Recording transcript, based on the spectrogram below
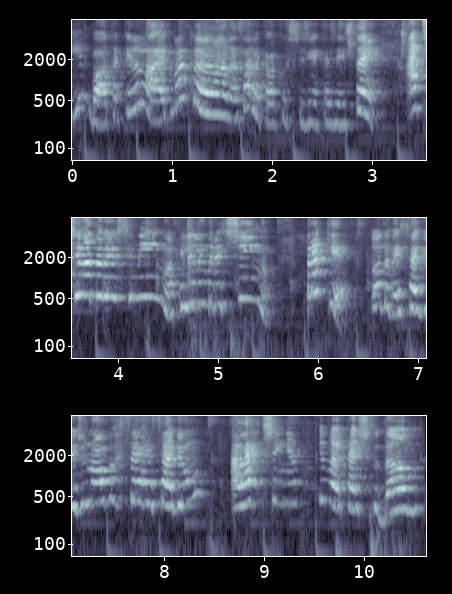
e bota aquele like bacana, sabe aquela curtidinha que a gente tem? Ativa também o sininho, aquele lembretinho. Pra quê? Toda vez que sai vídeo novo, você recebe um alertinha e vai estar tá estudando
